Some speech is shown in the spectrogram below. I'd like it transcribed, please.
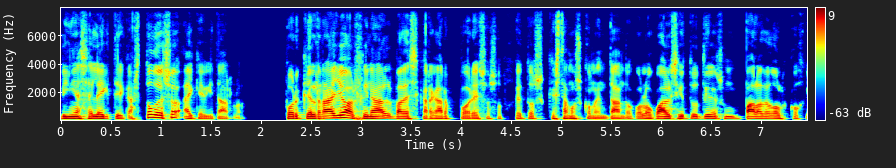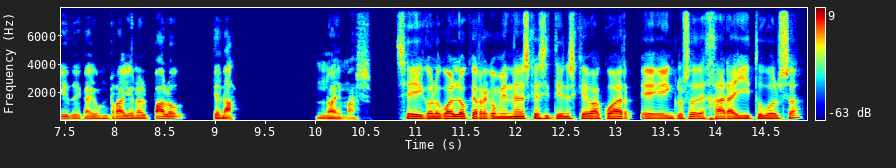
líneas eléctricas, todo eso hay que evitarlo porque el rayo al final va a descargar por esos objetos que estamos comentando. Con lo cual, si tú tienes un palo de golf cogido y cae un rayo en el palo, te da. No hay más. Sí, con lo cual lo que recomiendan es que si tienes que evacuar, eh, incluso dejar allí tu bolsa.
